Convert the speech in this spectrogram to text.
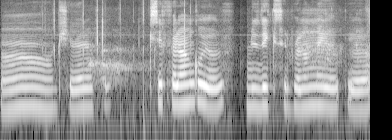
Aa, bir şeyler yapıyor. İksir falan koyuyoruz. Bizde iksir falan ne gerekiyor ya?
